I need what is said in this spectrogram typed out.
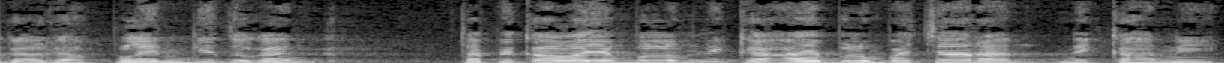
agak-agak plan gitu kan. Tapi kalau yang belum nikah, eh belum pacaran, nikah nih.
